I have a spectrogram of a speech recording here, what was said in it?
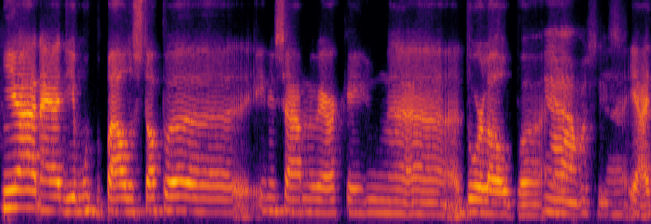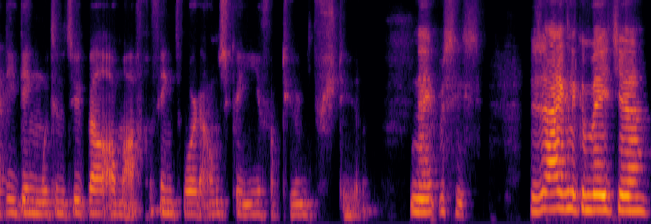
Ja, nou ja, je moet bepaalde stappen eh, in een samenwerking doorlopen. Ja, precies. ja, die dingen moeten natuurlijk wel allemaal afgevinkt worden, anders kun je je factuur niet versturen. Nee, precies. Dus eigenlijk een beetje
